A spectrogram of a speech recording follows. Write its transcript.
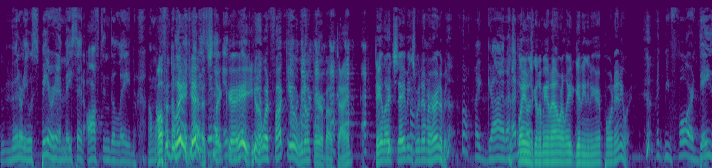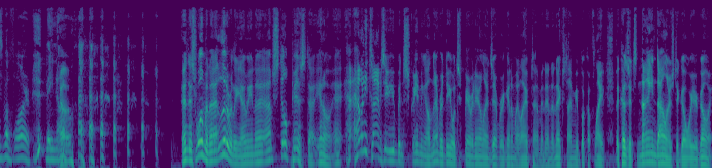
Literally, it was Spirit, and they said often delayed. Like, Often delayed, yeah. It's like, uh, hey, you know what? Fuck you. We don't care about time. Daylight savings, we never heard of it. Oh my god! This plane was going to be an hour late getting to the airport anyway. like before, days before, they know. And this woman, I, literally, I mean, I, I'm still pissed. Uh, you know, how many times have you been screaming, "I'll never deal with Spirit Airlines ever again in my lifetime"? And then the next time you book a flight because it's nine dollars to go where you're going,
